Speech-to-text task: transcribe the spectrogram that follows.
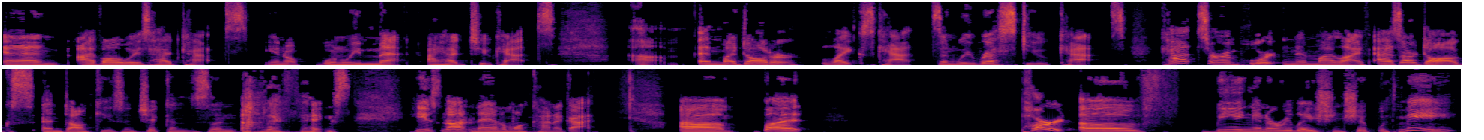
and i've always had cats. You know when we met i had two cats. Um, and my daughter likes cats and we rescue cats. Cats are important in my life as are dogs and donkeys and chickens and other things. He's not an animal kind of guy. Um, but part of being in a relationship with me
